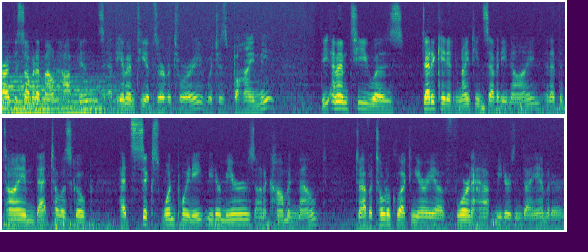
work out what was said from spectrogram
Are at the summit of Mount Hopkins at the MMT Observatory, which is behind me. The MMT was dedicated in 1979, and at the time that telescope had six 1.8 meter mirrors on a common mount to have a total collecting area of four and a half meters in diameter.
